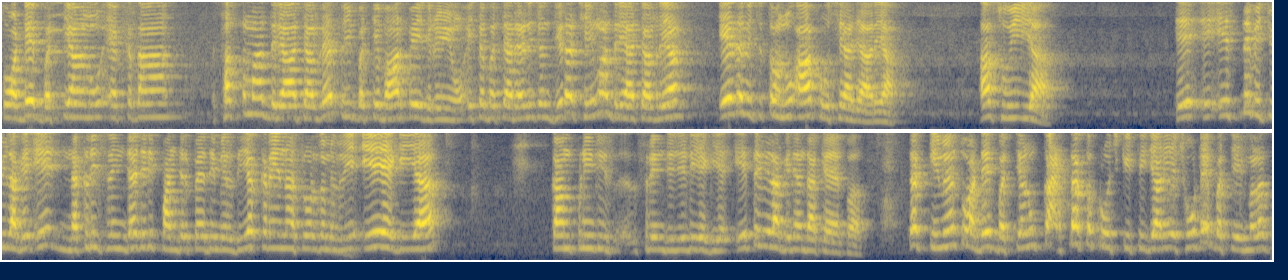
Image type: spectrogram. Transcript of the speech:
ਤੁਹਾਡੇ ਬੱਚਿਆਂ ਨੂੰ ਇੱਕ ਤਾਂ ਸੱਤਵਾਂ ਦਰਿਆ ਚੱਲ ਰਿਹਾ ਤੁਸੀਂ ਬੱਚੇ ਬਾਹਰ ਭੇਜ ਰਹੇ ਹੋ। ਇੱਥੇ ਬੱਚਾ ਰਹਿਣੇ ਚਾਹੁੰਦਾ ਜਿਹੜਾ ਛੇਵਾਂ ਦਰਿਆ ਚੱਲ ਰਿਹਾ ਇਹਦੇ ਵਿੱਚ ਤੁਹਾਨੂੰ ਆਹ ਪਰੋਸਿਆ ਜਾ ਰਿਹਾ। ਆ ਸੂਈ ਆ। ਇਹ ਇਹ- ਇਸ ਦੇ ਵਿੱਚ ਵੀ ਲੱਗੇ ਇਹ ਨਕਲੀ ਸਰਿੰਜ ਆ ਜਿਹੜੀ 5 ਰੁਪਏ ਦੀ ਮਿਲਦੀ ਆ ਕਰੇਨਾ ਸਟੋਰ ਤੋਂ ਮਿਲ ਰਹੀ ਹੈ ਇਹ ਹੈਗੀ ਆ ਕੰਪਨੀ ਦੀ ਸਰਿੰਜ ਜਿਹੜੀ ਹੈਗੀ ਆ ਇਹ ਤੇ ਵੀ ਲੱਗ ਜਾਂਦਾ ਕੈਪ। ਤਾਂ ਕਿਵੇਂ ਤੁਹਾਡੇ ਬੱਚਿਆਂ ਨੂੰ ਘਰ ਤੱਕ ਅਪਰੋਚ ਕੀਤੀ ਜਾ ਰਹੀ ਹੈ? ਛੋਟੇ ਬੱਚੇ ਮਤਲਬ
